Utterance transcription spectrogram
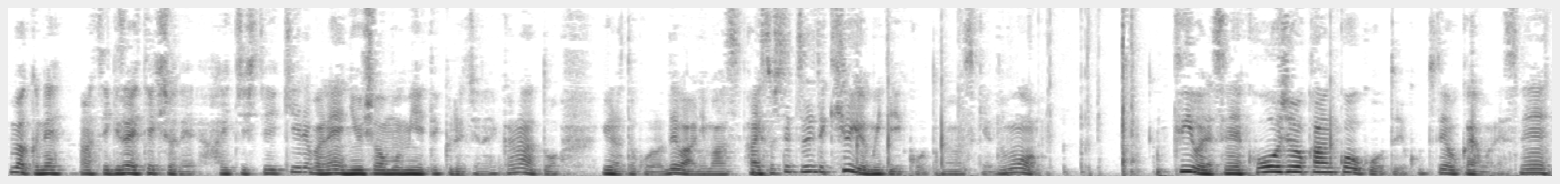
うまくね、あの適材適所で配置していければね、入賞も見えてくるんじゃないかなというようなところではあります。はい。そして続いて9位を見ていこうと思いますけれども、9位はですね、工場館高校ということで、岡山ですね。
